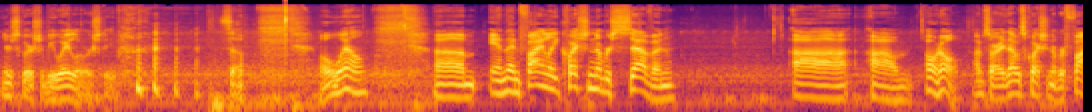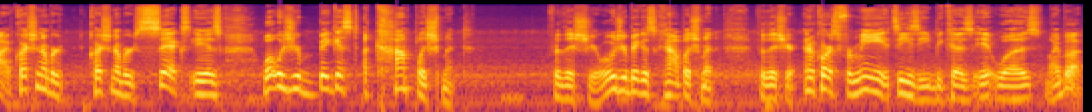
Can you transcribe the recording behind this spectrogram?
your score should be way lower, Steve. so, oh well. Um, and then finally, question number seven. Uh, um, oh no, I'm sorry. That was question number five. Question number question number six is, what was your biggest accomplishment for this year? What was your biggest accomplishment for this year? And of course, for me, it's easy because it was my book.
